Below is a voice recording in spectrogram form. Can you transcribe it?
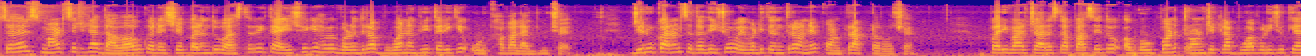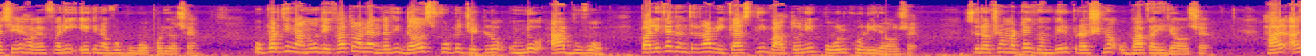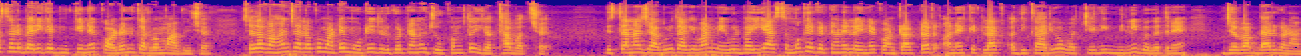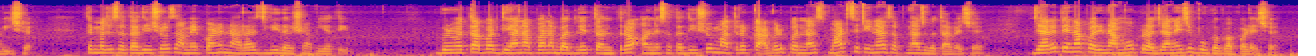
શહેર સ્માર્ટ સિટીના દાવાઓ કરે છે, પરંતુ વાસ્તવિકતા એ છે કે હવે વડોદરા ભુવાનગરી તરીકે ઓળખાવા લાગ્યું છે, જેનું કારણ સત્તાધીશો, વહીવટીતંત્ર અને કોન્ટ્રાક્ટરો છે. પરિવાર ચાર રસ્તા પાસે તો અગાઉ પણ ત્રણ જેટલા ભૂવા પડી ચૂક્યા છે, હવે ફરી એક નવો ભૂવો પડ્યો છે. ઉપરથી નાનું દેખાતો અને અંદરથી દસ ફૂટ જેટલો ઊંડો આ ભૂવો પાલિકા તંત્રના વિકાસની વાતોની પોલ ખોલી રહ્યો છે. સુરક્ષા માટે ગંભીર પ્રશ્ન ઊભા કરી રહ્યો છે. હાલ આ સ્થળે બેરિકેડ મૂકીને કોર્ડન કરવામાં આવ્યું છે. છતાં વાહન ચાલકો માટે મોટી દુર્ઘટનાનું જોખમ તો યથાવત છે. વિસ્તારના જાગૃત આગેવાન મેહુલભાઈએ આ સમગ્ર ઘટનાને લઈને કોન્ટ્રાક્ટર અને કેટલાક અધિકારીઓ વચ્ચેની મિલીભગતને જવાબદાર ગણાવી છે. તેમજ સત્તાધીશો સામે પણ નારાજગી દર્શાવી હતી. ગુણવત્તા પર ધ્યાન આપવાના બદલે તંત્ર અને સત્તાધીશો માત્ર કાગળ પરના સ્માર્ટ સિટીના સપના જ બતાવે છે. જ્યારે તેના પરિણામો પ્રજાને જ ભોગવવા પડે છે.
